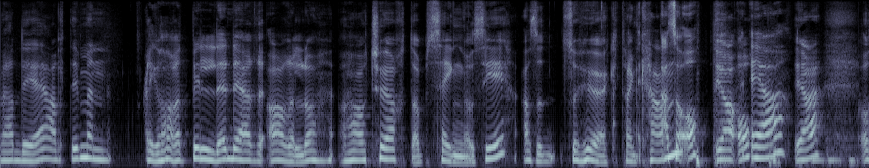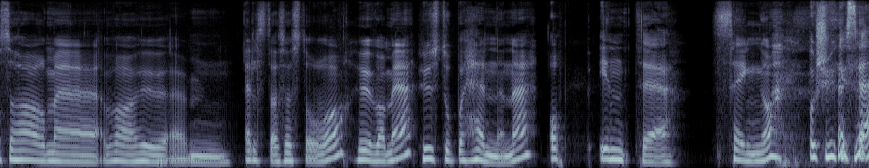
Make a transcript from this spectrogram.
være det alltid, men jeg har et bilde der Arild har kjørt opp senga si, altså så høyt han kan. Altså opp? Ja, opp. Ja. Ja. Og så har vi, var hun um, eldste søsteren vår, hun var med. Hun sto på hendene opp inntil senga. På sjukehuset?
